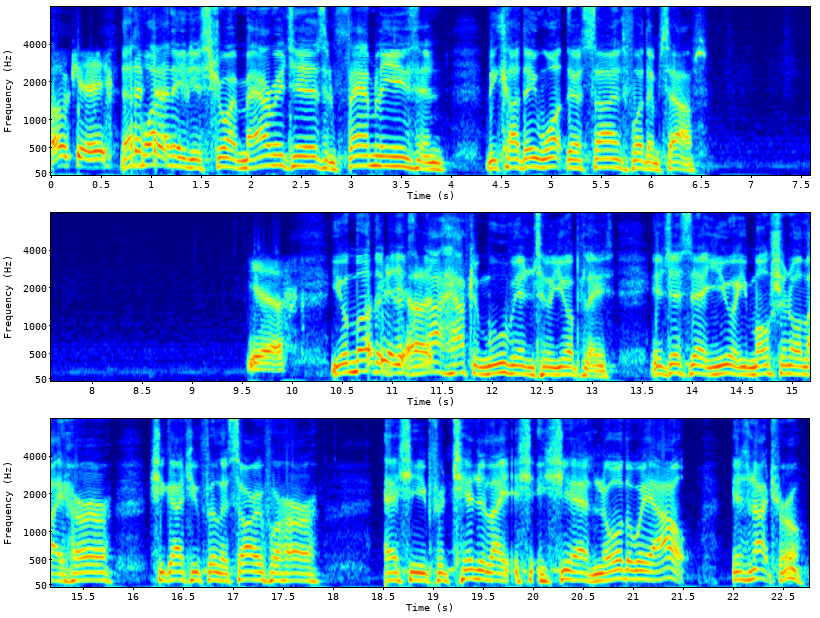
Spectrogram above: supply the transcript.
okay. That's why they destroy marriages and families and because they want their sons for themselves. Yeah. Your mother Okay, does uh, not have to move into your place. It's just that you're emotional like her. She got you feeling sorry for her, and she pretended like she, she has no other way out. It's not true.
